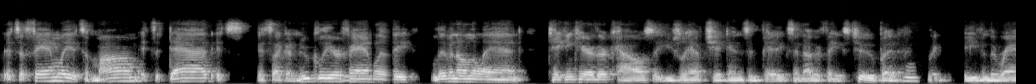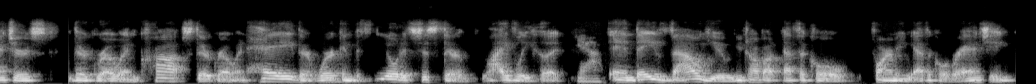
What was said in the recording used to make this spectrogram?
It's a family, it's a mom, it's a dad, it's it's like a nuclear family living on the land, taking care of their cows. They usually have chickens and pigs and other things too, but mm-hmm. like even the ranchers, they're growing crops, they're growing hay, they're working the field. It's just their livelihood. Yeah. And they value, you talk about ethical farming, ethical ranching.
